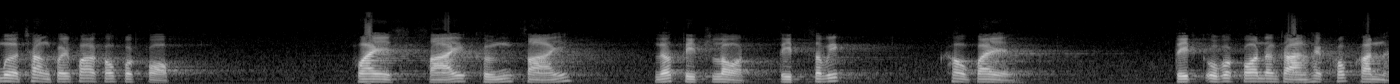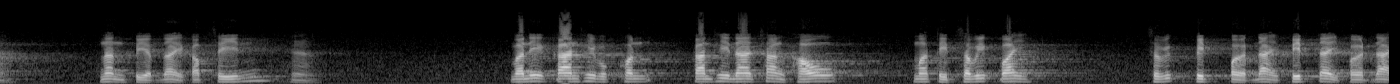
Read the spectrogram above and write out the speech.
เมื่อช่างไฟฟ้าเขาประกอบ ไฟสายขึงสาย แล้วติดหลอด ติดสวิตเข้าไป ติดอุปกรณ์ต่างๆ ให้ครบครันนั่นเปรียบได้กับศีลวันนี้การที่บุคคลการที่นาช่างเขามาติดสวิตไว้ สวิตปิดเปิดได้ ปิดได้เปิดได้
